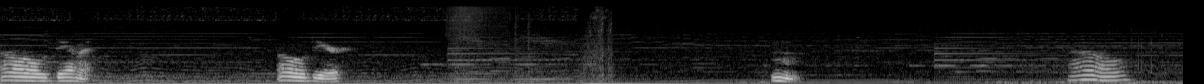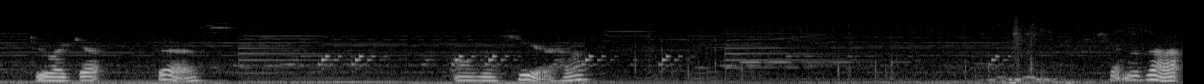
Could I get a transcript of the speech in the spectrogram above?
Oh, damn it. Oh, dear. Hmm. How do I get this over here, huh? Can't move that.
